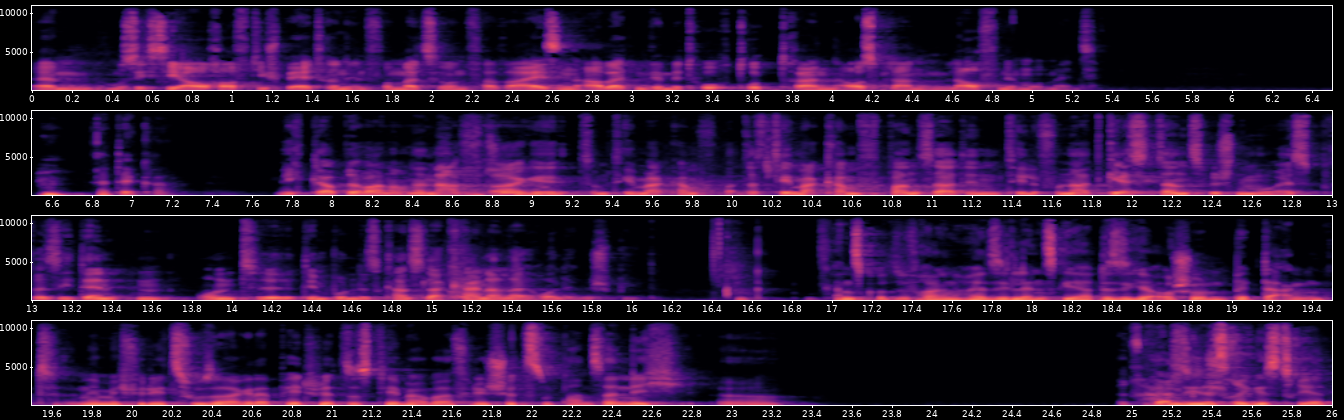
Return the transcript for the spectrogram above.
ähm, muss ich Sie auch auf die späteren Informationen verweisen. Arbeiten wir mit Hochdruck dran. Ausplanungen laufen im Moment. Herr Decker. Ich glaube, da war noch eine Nachfrage zum Thema Kampfpanzer. Das Thema Kampfpanzer hat im Telefonat gestern zwischen dem US-Präsidenten und äh, dem Bundeskanzler keinerlei Rolle gespielt. Ganz kurze Frage noch. Herr Zelensky hatte sich ja auch schon bedankt, nämlich für die Zusage der Patriot-Systeme, aber für die Schützenpanzer nicht. Äh, haben das Sie das registriert?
